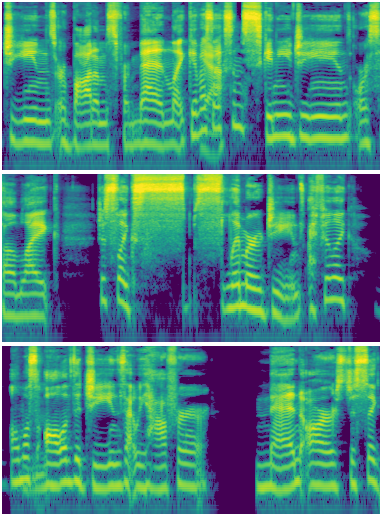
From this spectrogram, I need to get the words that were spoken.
jeans or bottoms for men. Like give us Yeah. like some skinny jeans or some like just like s- slimmer jeans. I feel like almost Mhm. all of the jeans that we have for men are just like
